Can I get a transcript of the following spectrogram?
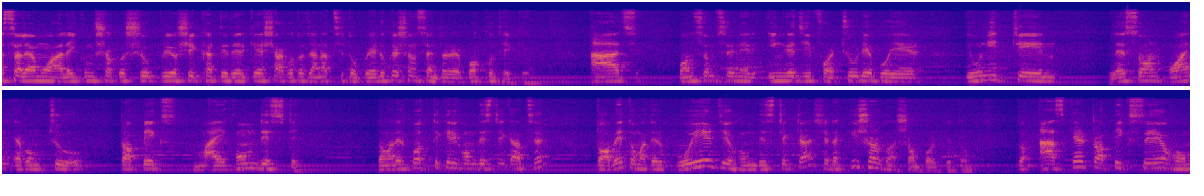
আসসালামু আলাইকুম সকল সুপ্রিয় শিক্ষার্থীদেরকে স্বাগত জানাচ্ছি তো এডুকেশন সেন্টারের পক্ষ থেকে। আজ পঞ্চম শ্রেণির ইংরেজি ফর টুডে বইয়ের ইউনিট টেন, লেসন ওয়ান এবং two topics my home district. তোমাদের প্রত্যেকেরই হোম ডিস্ট্রিক্ট আছে, তবে তোমাদের বইয়ের যে হোম ডিস্ট্রিক্টটা সেটা কিশোরগঞ্জ সম্পর্কিত। তো আজকের টপিক্সে হোম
